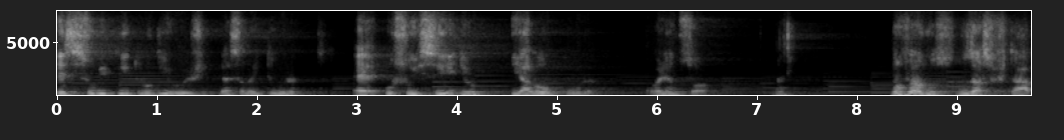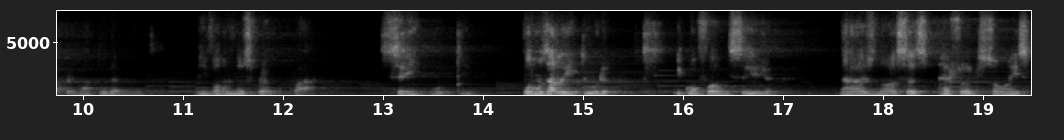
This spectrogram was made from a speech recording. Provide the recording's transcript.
Esse subtítulo de hoje, dessa leitura, é O Suicídio e a Loucura. Olham só. Né? Não vamos nos assustar prematuramente, nem vamos nos preocupar sem motivo. Vamos à leitura e, conforme seja, nas nossas reflexões,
